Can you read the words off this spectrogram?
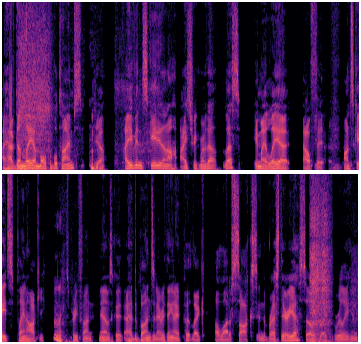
I have done Leia multiple times. yeah, I even skated on a ice rink. Remember that, Les? In my Leia outfit on skates playing hockey. Hmm. It's pretty fun. Yeah, it was good. I had the buns and everything, and I put like a lot of socks in the breast area, so I was like really, in,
